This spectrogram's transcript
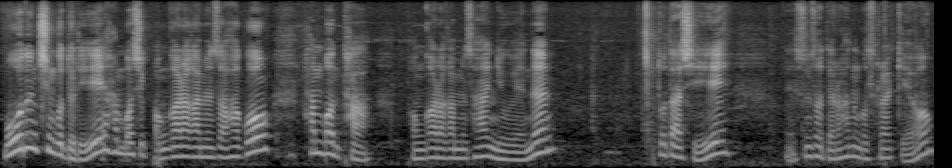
모든 친구들이 한 번씩 번갈아 가면서 하고 한 번 다 번갈아 가면서 한 이후에는 또 다시 네, 순서대로 하는 것으로 할게요.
